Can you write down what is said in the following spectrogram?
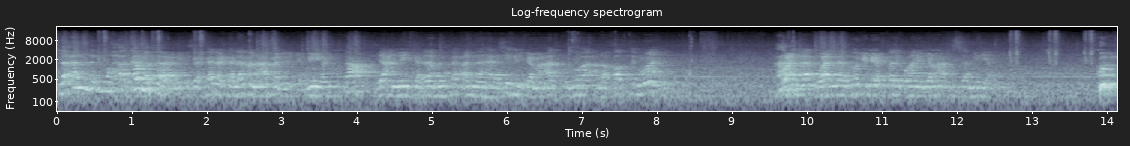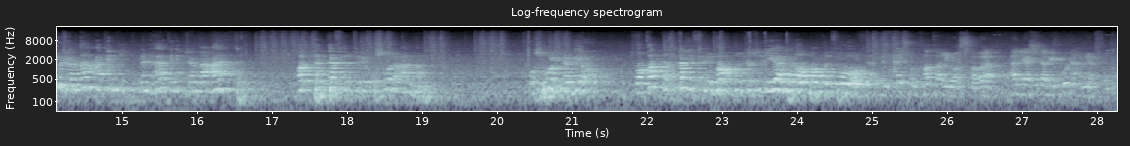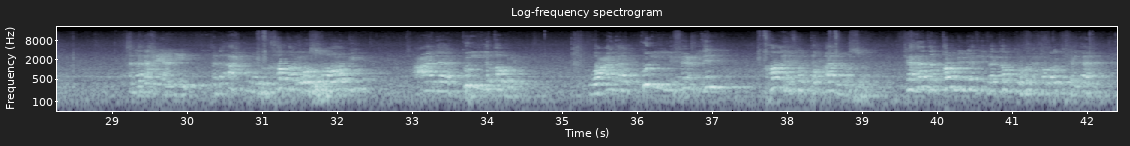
لأن المحاكمة يعني إذا كان كلاما عاما للجميع نعم. يعني كلامك أن هذه الجماعات كلها على خط واحد. ولا ولا دول بيختلفوا عن الجماعة الإسلامية كل جماعة من الجماعات قد تتفق في أصول عامة أصول كبيرة وقد تختلف في بعض الجزئيات أو بعض الفروع. من حيث الخطأ والصواب هل يشتركون أم يختلفون؟ أنا يعني أنا أحكم بالخطأ والصواب على كل قول وعلى كل فعل خالف القرآن والسنة. كهذا القول الذي ذكرته لحضرتك الآن.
